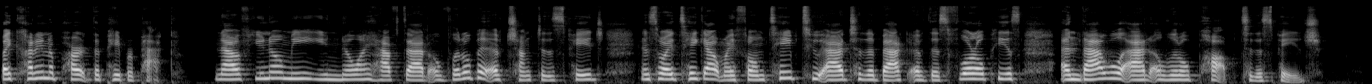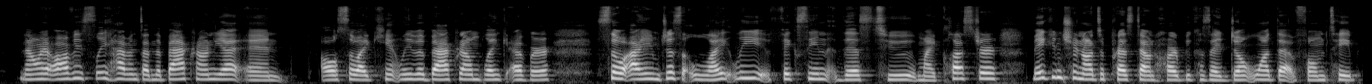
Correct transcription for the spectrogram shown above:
by cutting apart the paper pack. Now, if you know me, you know I have to add a little bit of chunk to this page, and so I take out my foam tape to add to the back of this floral piece, and that will add a little pop to this page. Now I obviously haven't done the background yet and Also, I can't leave a background blank ever. So I am just lightly fixing this to my cluster, making sure not to press down hard because I don't want that foam tape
